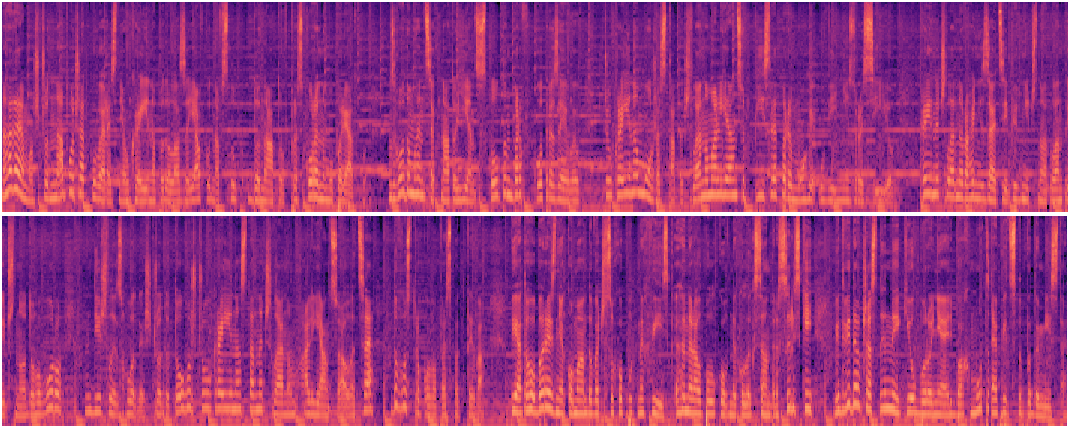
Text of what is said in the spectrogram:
Нагадаємо, що на початку вересня Україна подала заявку на вступ до НАТО в прискореному порядку. Згодом генсек НАТО Єнс Столтенберг вкотре заявив, що Україна може стати членом альянсу після перемоги у війні з Росією. Країни-члени організації Північно-Атлантичного договору дійшли згоди щодо того, що Україна стане членом альянсу, але це довгострокова перспектива. 5 березня командувач сухопутних військ, генерал-полковник Олександр Сирський, відвідав частини, які обороняють Бахмут та підступи до міста.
